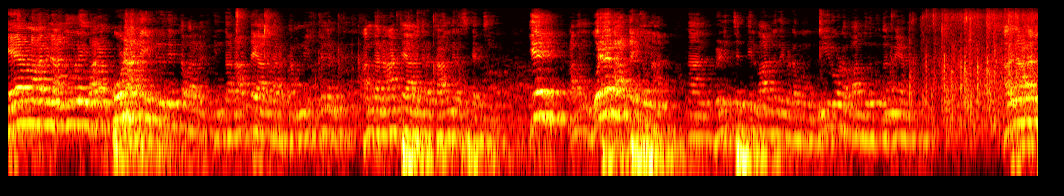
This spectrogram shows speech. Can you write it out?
கேரளாவில் அணுகுலை வரக்கூடாது என்று எதிர்த்தவர்கள் இந்த நாட்டை ஆளுகிற கம்யூனிஸ்டுகள் அந்த நாட்டை ஆளுகிற காங்கிரஸ் கட்சி. ஏன்? அவன் ஒரே வார்த்தை சொன்னான் நான் வெளிச்சத்தில் வாழ்வதை விடவும் உயிரோட வாழ்வது முதன்மையான அதனால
